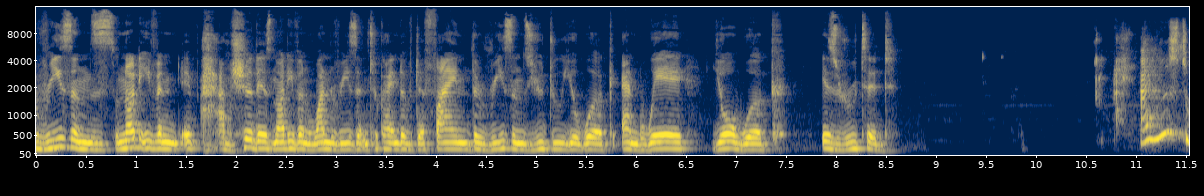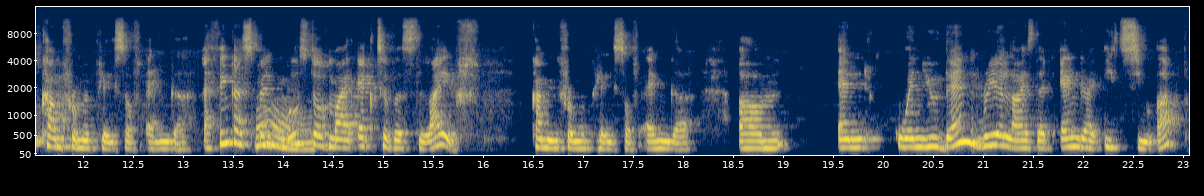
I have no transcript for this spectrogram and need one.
reasons, not even, I'm sure there's not even one reason to kind of define the reasons you do your work and where your work is rooted. I used to come from a place of anger. I think I spent oh. most of my activist life coming from a place of anger. Um, and when you then realize that anger eats you up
